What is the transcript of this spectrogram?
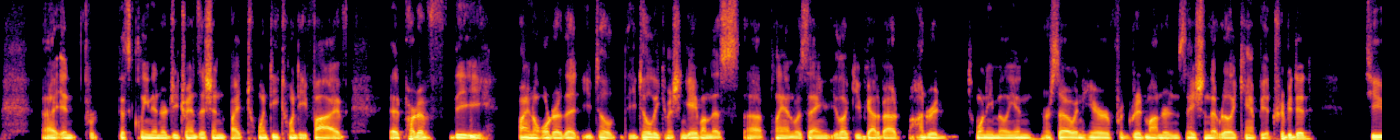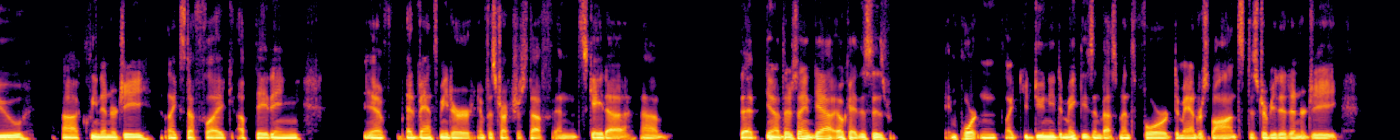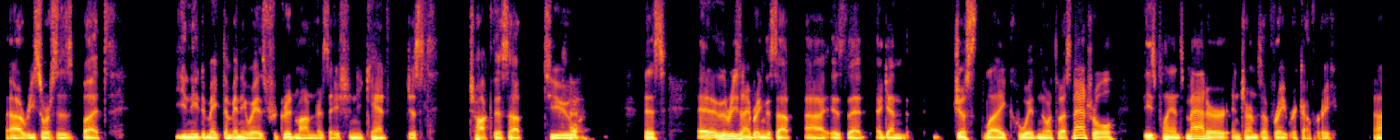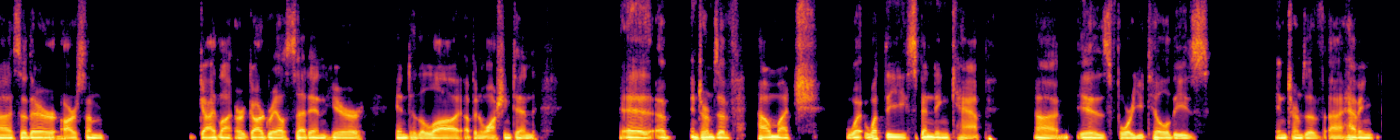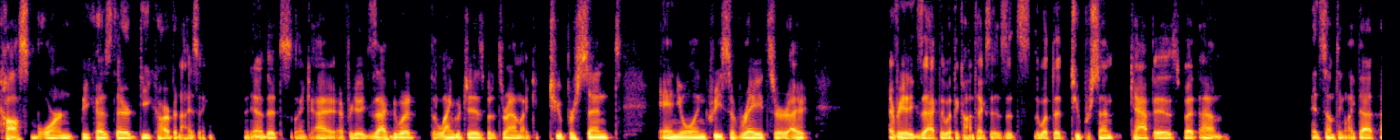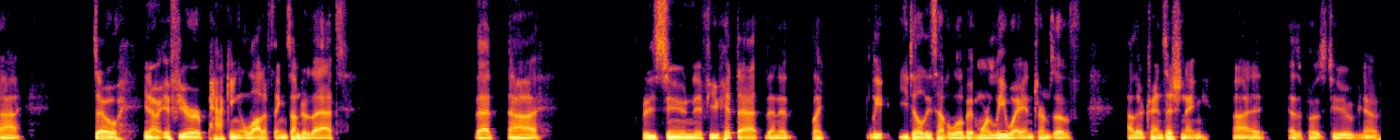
uh, in for this clean energy transition by 2025. Uh, part of the final order that util- the utility commission gave on this uh, plan was saying, look, you've got about 120 million or so in here for grid modernization that really can't be attributed to uh, clean energy, like stuff like updating, you know, advanced meter infrastructure stuff and SCADA. Um, that you know they're saying, yeah, okay, this is important. Like you do need to make these investments for demand response, distributed energy uh, resources, but you need to make them anyways for grid modernization. You can't just chalk this up to this. Uh, the reason I bring this up uh, is that, again, just like with Northwest Natural, these plans matter in terms of rate recovery. Uh, so there mm-hmm. are some guideline or guardrails set in here into the law up in Washington uh, uh, in terms of how much what what the spending cap uh, is for utilities in terms of uh, having costs borne because they're decarbonizing. You know, that's like I, I forget exactly what the language is, but it's around like two percent annual increase of rates, or I I forget exactly what the context is. It's what the two percent cap is, but um, it's something like that. Uh, so you know, if you're packing a lot of things under that, that uh, pretty soon if you hit that then it like le- utilities have a little bit more leeway in terms of how they're transitioning uh, as opposed to you know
